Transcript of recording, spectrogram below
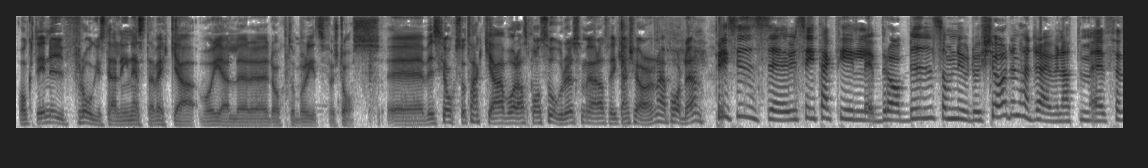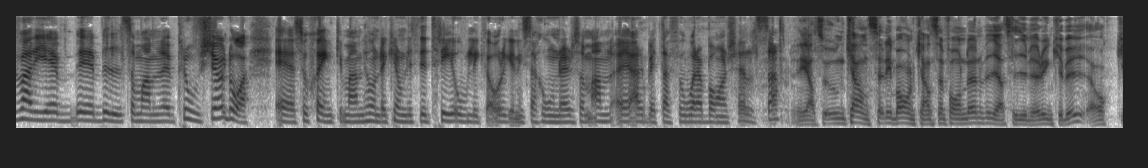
Och det är en ny frågeställning nästa vecka vad gäller eh, Dr. Moritz förstås. Eh, vi ska också tacka våra sponsorer som gör att vi kan köra den här podden. Precis, vi säger tack till Bra Bil som nu då kör den här driven att för varje bil som man provkör då så skänker man 100 kronor till tre olika organisationer som arbetar för våra barns hälsa. Det är alltså Ung Cancer i Barncancerfonden via Team Rinkeby och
